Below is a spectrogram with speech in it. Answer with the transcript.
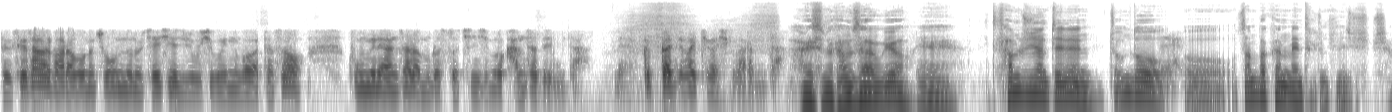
그 세상을 바라보는 좋은 눈을 제시해 주시고 있는 것 같아서 국민의 한 사람으로서 진심으로 감사드립니다. 네, 끝까지 화이팅 하시기 바랍니다. 알겠습니다. 감사하고요. 예. 3주년 때는 좀 더, 네. 어, 쌈박한 멘트를 좀좀 해주십시오.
